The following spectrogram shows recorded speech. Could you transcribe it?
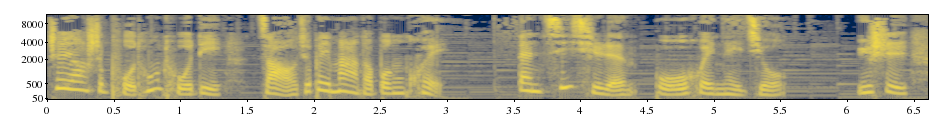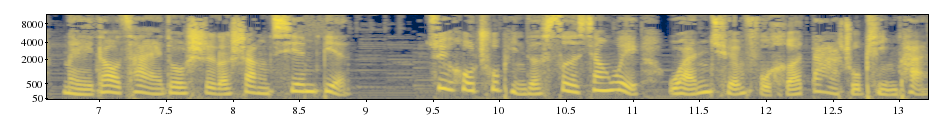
这要是普通徒弟，早就被骂到崩溃。但机器人不会内疚，于是每道菜都试了上千遍，最后出品的色香味完全符合大厨评判。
